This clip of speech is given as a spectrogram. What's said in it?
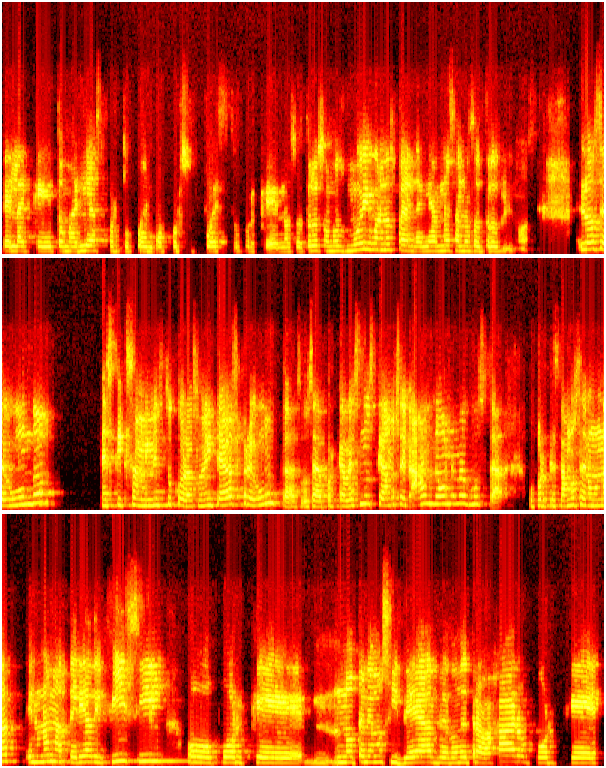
de la que tomarías por tu cuenta, por supuesto, porque nosotros somos muy buenos para engañarnos a nosotros mismos. Lo segundo es que examines tu corazón y te hagas preguntas, o sea, porque a veces nos quedamos en, ay, no, no me gusta, o porque estamos en una, en una materia difícil, o porque no tenemos idea de dónde trabajar, o porque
